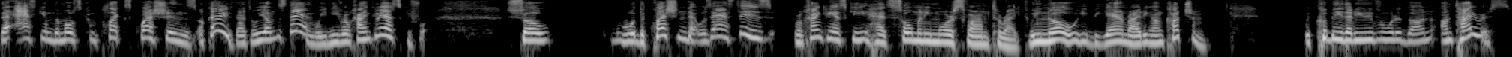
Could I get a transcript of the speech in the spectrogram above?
they're asking the most complex questions. Okay that's what we understand. We need Reb Kanievsky for. So well, the question that was asked is Reb Kanievsky had so many more svarim to write. We know he began writing on Kachim it could be that he even would have done on Tyrus.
